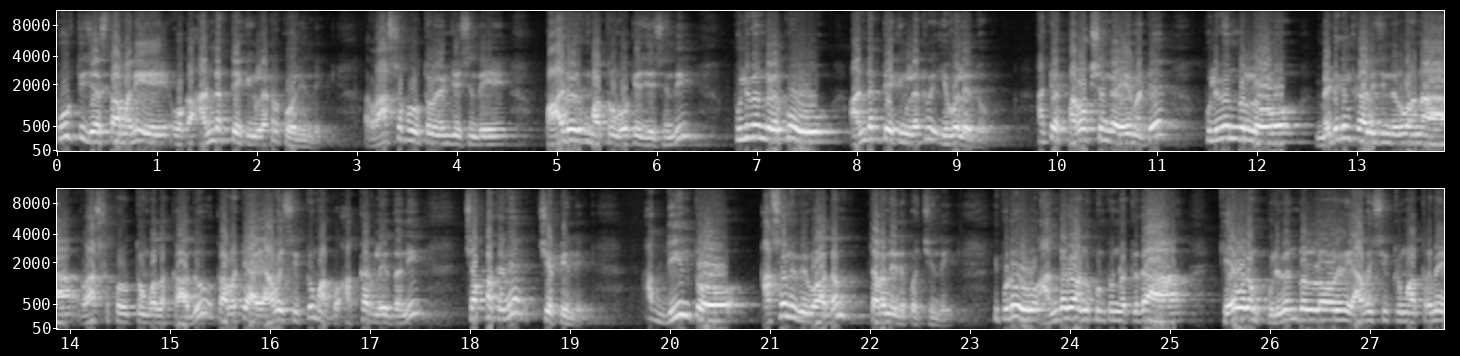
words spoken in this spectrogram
పూర్తి చేస్తామని ఒక అండర్టేకింగ్ లెటర్ కోరింది. రాష్ట్ర ప్రభుత్వం ఏం చేసింది? పాడేరుకు మాత్రం ఓకే చేసింది. పులివెందులకు అండర్టేకింగ్ లెటర్ ఇవ్వలేదు. అంటే పరోక్షంగా ఏమంటే పులివెందుల్లో మెడికల్ కాలేజీ నిర్వహణ రాష్ట్ర ప్రభుత్వం వల్ల కాదు కాబట్టి ఆ యాభై సీట్లు మాకు అక్కర్లేదని చెప్పకనే చెప్పింది. దీంతో అసలు వివాదం తెర మీదకి వచ్చింది. ఇప్పుడు అందరూ అనుకుంటున్నట్లుగా కేవలం పులివెందుల్లో యాభై సీట్లు మాత్రమే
